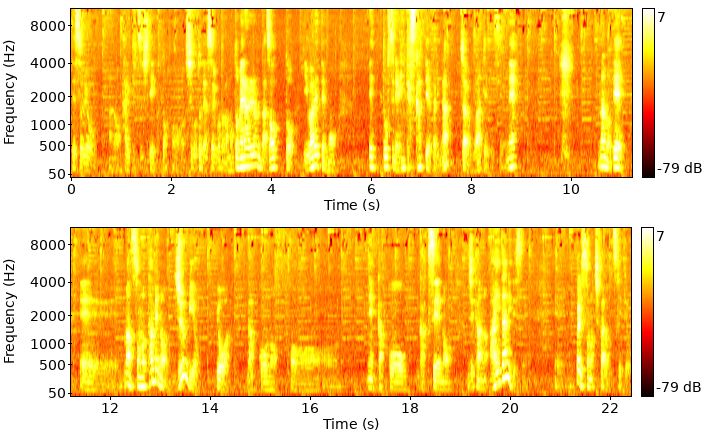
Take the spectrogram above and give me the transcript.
ー、でそれをあの解決していくと。仕事ではそういうことが求められるんだぞと言われてもえどうすりゃいいんですかってやっぱりなっちゃうわけですよね。なので、えー、まあそのための準備を要は学校のね、学校学生の時間の間にですね、えー、やっぱりその力をつけておく。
